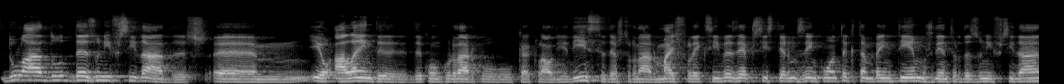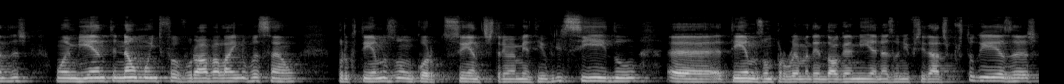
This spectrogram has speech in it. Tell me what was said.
Do lado das universidades, ehm, eu, além de, de, concordar com o que a Cláudia disse, de as tornar mais flexíveis, é preciso termos em conta que também temos dentro das universidades um ambiente não muito favorável à inovação porque temos um corpo docente extremamente envelhecido, uh, temos um problema de endogamia nas universidades portuguesas,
